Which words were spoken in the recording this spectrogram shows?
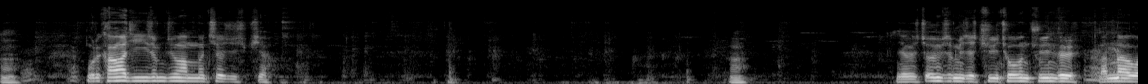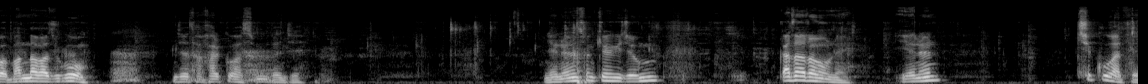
어. 우리 강아지 이름 좀 한번 지어주십시오. 어. 이제 좀 있으면 이제 주인, 좋은 주인들 만나고, 만나가지고 이제 다 갈 것 같습니다, 이제. 얘는 성격이 좀 까다로운 애. 얘는 치구 같아.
